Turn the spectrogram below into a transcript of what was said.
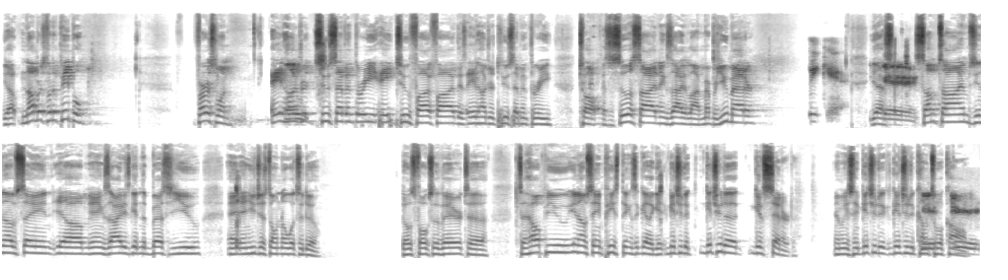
Yep. Numbers for the people. First one 800 273 8255. There's 800 273 talk. It's a suicide and anxiety line. Remember, you matter. We care. Yes. Yeah. Sometimes, you know, saying um, your anxiety is getting the best of you and, and you just don't know what to do. Those folks are there to to help you, you know what I'm saying, piece things together, get, get you to get you to get centered. You know what I mean? Say get you to get you to come to a calm.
